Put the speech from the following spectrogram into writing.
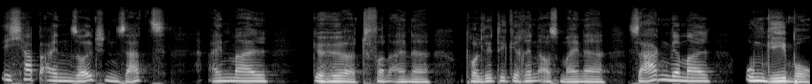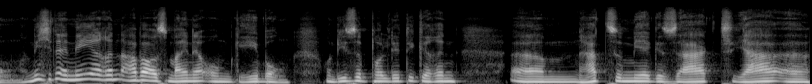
Ich habe einen solchen Satz einmal gehört von einer Politikerin aus meiner, sagen wir mal, Umgebung. Nicht der näheren, aber aus meiner Umgebung. Und diese Politikerin ähm, hat zu mir gesagt, ja, äh,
